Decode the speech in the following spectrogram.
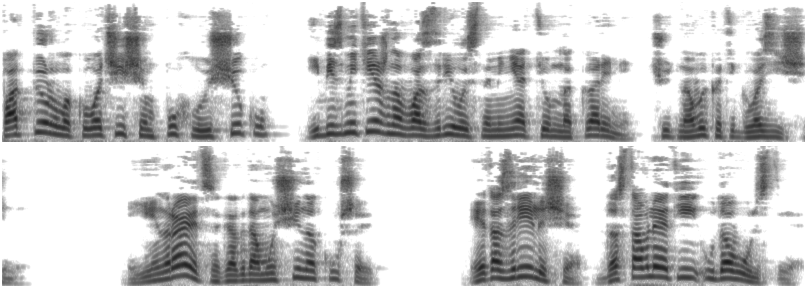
подперла кулачищем пухлую щеку и безмятежно воззрилась на меня темно-карими, чуть на выкате глазищами. Ей нравится, когда мужчина кушает. Это зрелище доставляет ей удовольствие.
